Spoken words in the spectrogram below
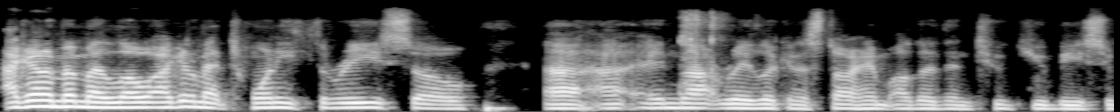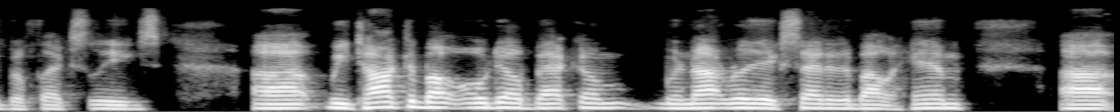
I got him at my low. I got him at 23, so uh, I'm not really looking to start him other than two QB super flex leagues. Uh, we talked about Odell Beckham. We're not really excited about him. Uh,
